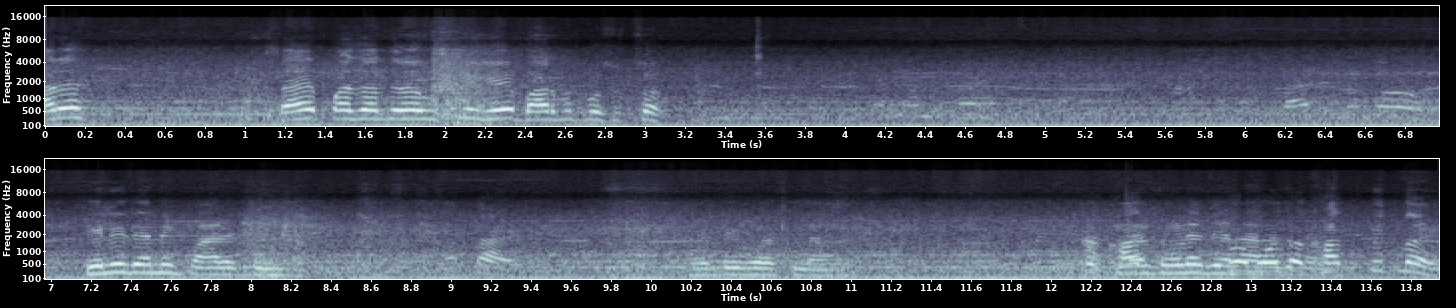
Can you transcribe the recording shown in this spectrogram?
अरे साहेब पाच हजार उचले घे बारमध्ये बसू चल. केली त्याने पार्टी. मोठी बसला. खात- थोडे देणार. खात पीत नाही.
